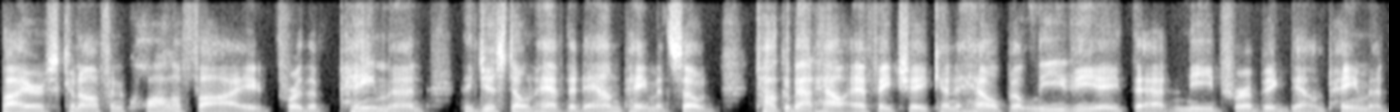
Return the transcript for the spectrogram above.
buyers can often qualify for the payment they just don't have the down payment so talk about how fha can help alleviate that need for a big down payment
